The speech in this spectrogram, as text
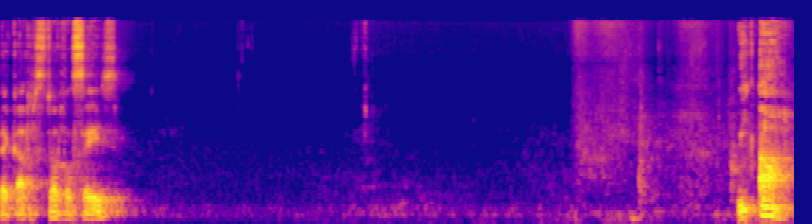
Like Aristotle says. We are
